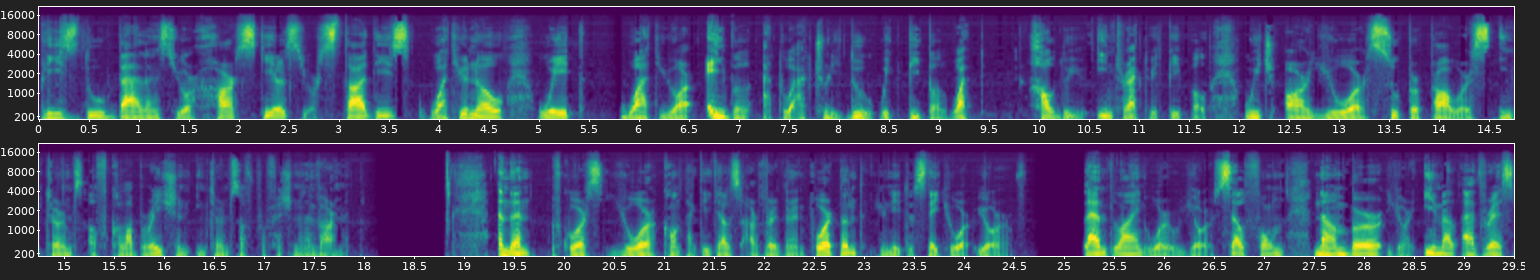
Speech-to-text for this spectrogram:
please do balance your hard skills, your studies, what you know with what you are able to actually do with people. What how do you interact with people which are your superpowers in terms of collaboration in terms of professional environment and then of course your contact details are very very important you need to state your your landline or your cell phone number your email address.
